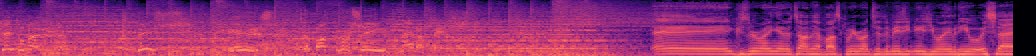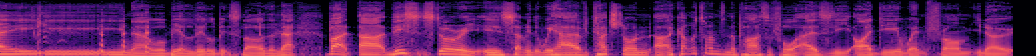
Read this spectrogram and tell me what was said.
gentlemen, this is Democracy Manifest. And because we're running out of time, how fast can we run through the music news? You won't even hear what we say. no, we'll be a little bit slower than that. But uh, this story is something that we have touched on uh, a couple of times in the past before, as the idea went from you know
